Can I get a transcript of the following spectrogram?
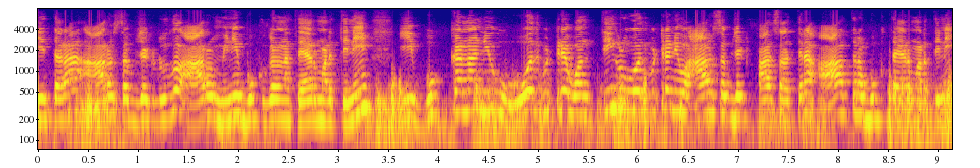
ಈ ಥರ ಆರು ಸಬ್ಜೆಕ್ಟ್ದು ಆರು ಮಿನಿ ಬುಕ್ಗಳನ್ನ ತಯಾರು ಮಾಡ್ತೀನಿ. ಈ ಬುಕ್ಕನ್ನು ನೀವು ಓದ್ಬಿಟ್ರೆ ಒಂದು ತಿಂಗಳು ಓದ್ಬಿಟ್ರೆ ನೀವು ಆರು ಸಬ್ಜೆಕ್ಟ್ ಪಾಸ್ ಆಗ್ತೀರಾ. ಆ ಥರ ಬುಕ್ ತಯಾರು ಮಾಡ್ತೀನಿ.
